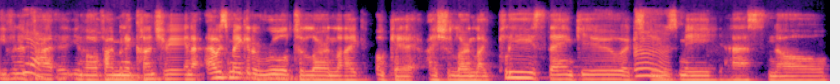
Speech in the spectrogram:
even if Yeah. I, you know, if I'm in a country and I, always make it a rule to learn like, okay, I should learn like please, thank you, excuse me, yes, no.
